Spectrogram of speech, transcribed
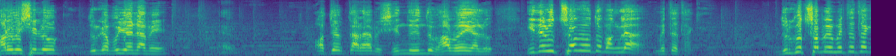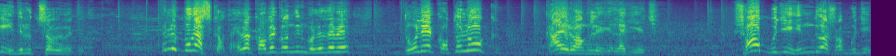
আরও বেশি লোক দুর্গাপূজার নামে অতএব তারা হিন্দু হিন্দু ভাব হয়ে গেল। ঈদের উৎসবেও তো বাংলা মেতে থাকে। দুর্গোৎসবেও মেতে থাকে, ঈদের উৎসবেও মেতে থাকে। এগুলো বোগাস কথা। এবার কবে কোন দিন বলে দেবে? দোলে কত লোক গায়ে রং লেগে- লাগিয়েছে। সব বুঝি হিন্দু আর সব বুঝি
